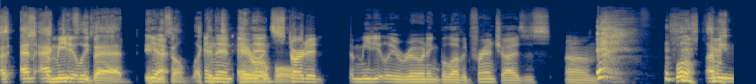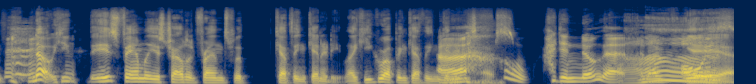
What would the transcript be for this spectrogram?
a- s- an s- bad indie yeah, film like and then terrible and then started immediately ruining beloved franchises. Um, well i mean no he his family is childhood friends with kathleen kennedy like he grew up in kathleen uh, kennedy's house oh, I didn't know that. And I've Oh. yeah, yeah, always.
